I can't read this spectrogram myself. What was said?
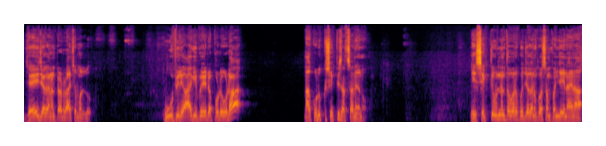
జై జగన్ అంటాడు రాచమల్లు. ఊపిరి ఆగిపోయేటప్పుడు కూడా నా కొడుకు చెప్పి సచ్చా నేను. నీ శక్తి ఉన్నంత వరకు జగన్ కోసం పనిచేయన ఆయన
